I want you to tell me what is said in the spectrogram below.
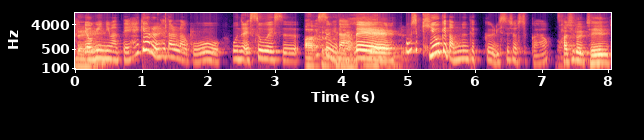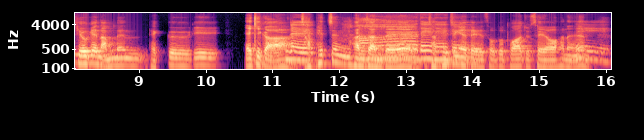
네. 영희님한테 해결을 해달라고 오늘 SOS 아, 했습니다. 네. 네. 혹시 기억에 남는 댓글 있으셨을까요? 사실은 제일 기억에 남는 댓글이 아기가 네. 자폐증 환자인데 아, 네네네. 자폐증에 대해서도 도와주세요 하는 네.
